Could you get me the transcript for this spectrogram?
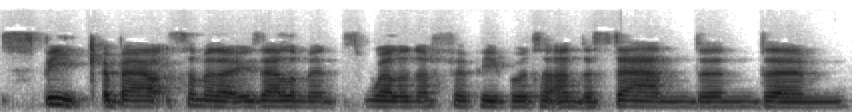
speak about some of those elements well enough for people to understand. And um,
